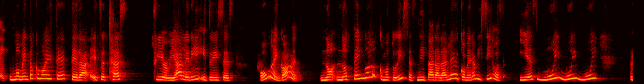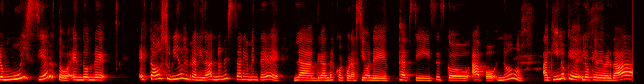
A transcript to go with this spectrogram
eh, momentos como este te da, it's a test to your reality y tú dices, oh my God, no, no tengo, como tú dices, ni para darle de comer a mis hijos. Y es muy, muy, muy, pero muy cierto, en donde Estados Unidos en realidad no necesariamente las grandes corporaciones, Pepsi, Cisco, Apple, no. Aquí lo que, lo que de verdad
